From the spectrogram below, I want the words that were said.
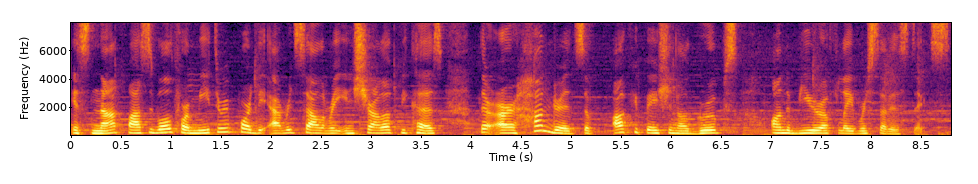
It's not possible for me to report the average salary in Charlotte because there are hundreds of occupational groups on the Bureau of Labor Statistics.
